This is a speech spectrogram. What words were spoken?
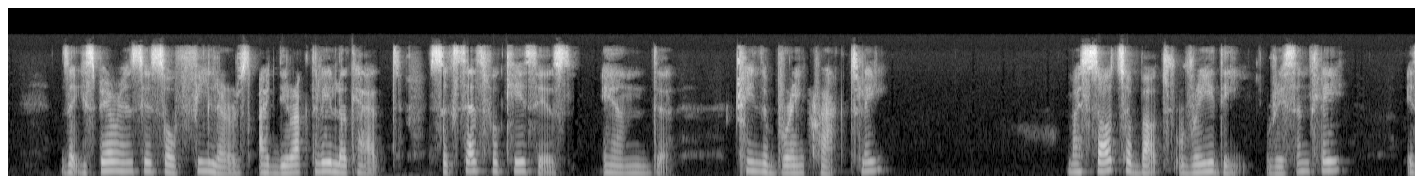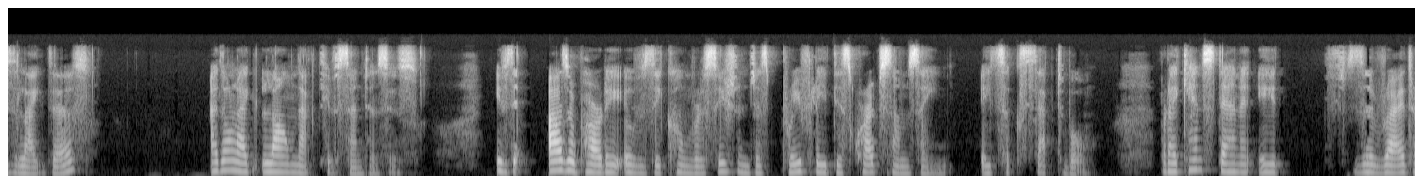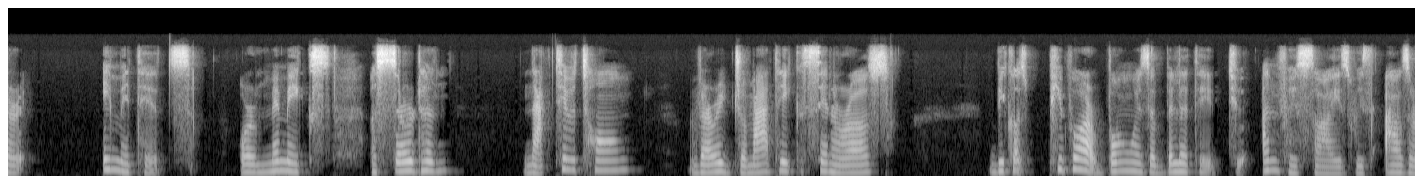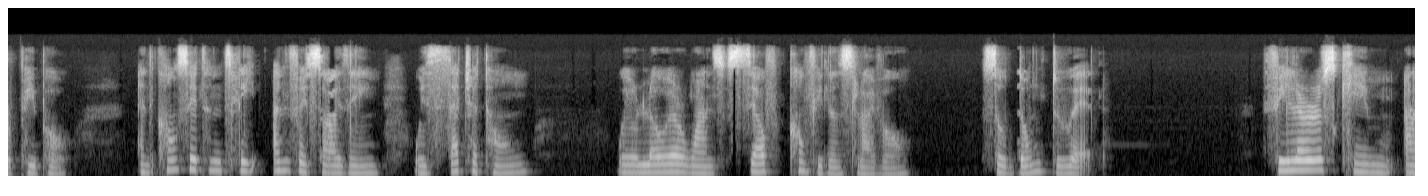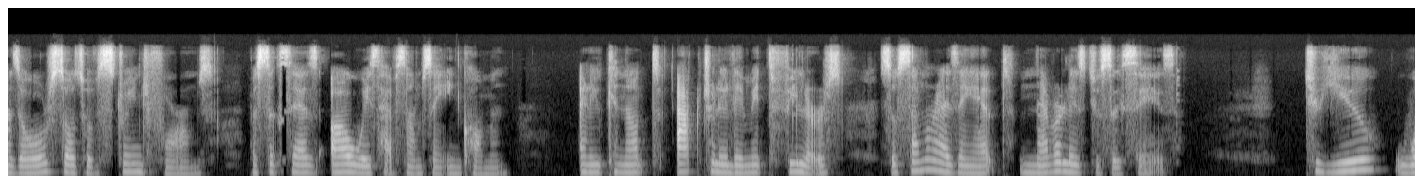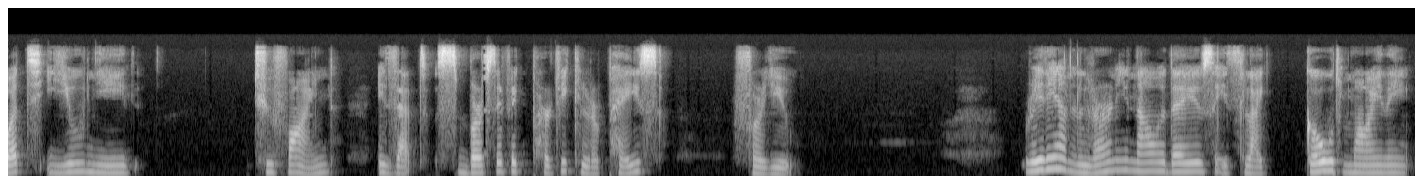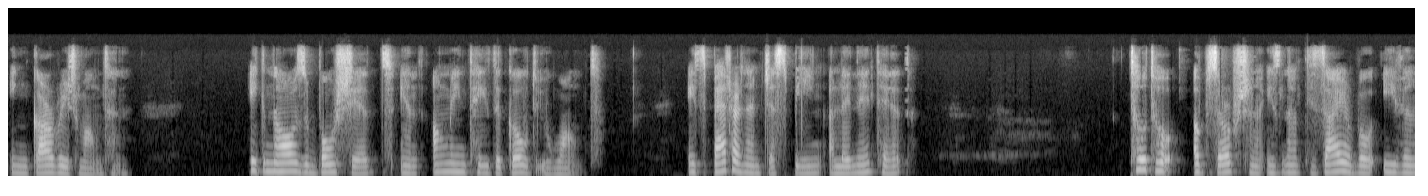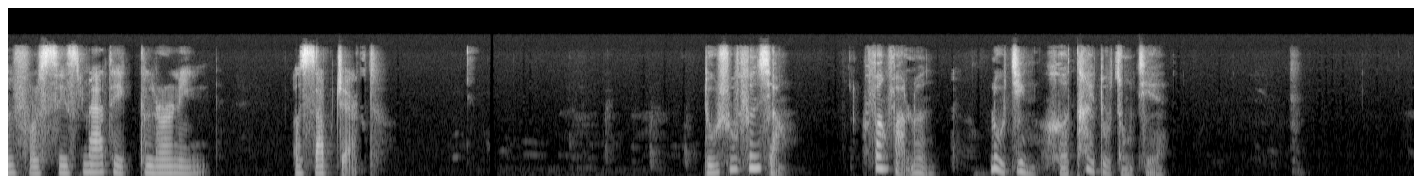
the experiences of failures, I directly look at successful cases and train the brain correctly. My thoughts about reading recently is like this. I don't like long negative sentences. If the other party of the conversation just briefly describes something, it's acceptable. But I can't stand it if the writer imitates or mimics a certain negative tone, very dramatic scenarios, because people are born with ability to emphasize with other people and consistently emphasizing with such a tone will lower one's self confidence level. So don't do it. Failures came as all sorts of strange forms, but success always have something in common. And you cannot actually limit failures, so summarizing it never leads to success. To you, what you need to find is that specific particular pace for you. Reading and learning nowadays is like gold mining in garbage mountain. Ignore the bullshit and only take the gold you want. It's better than just being alienated. Total absorption is not desirable even for systematic learning a subject. 读书分享、方法论、路径和态度总结，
